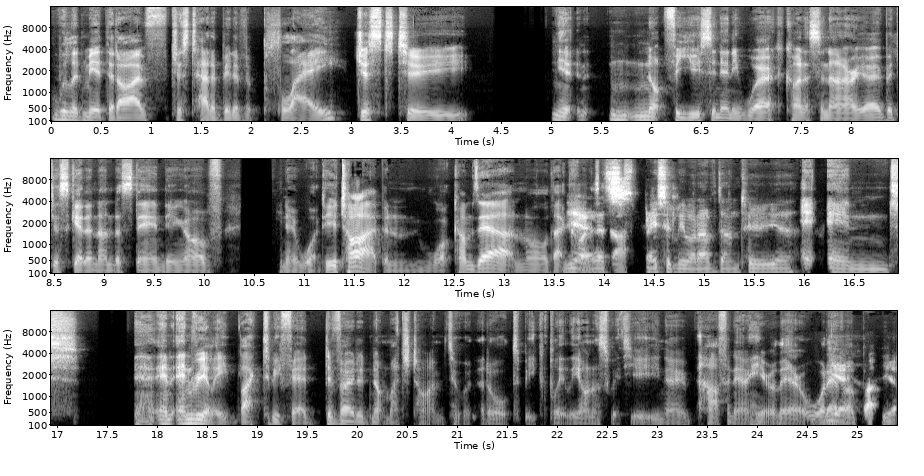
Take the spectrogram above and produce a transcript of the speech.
will admit that I've just had a bit of a play just to yeah, not for use in any work kind of scenario, but just get an understanding of you know what do you type and what comes out and all that yeah, kind of that's basically what I've done too. Yeah, and and and really, like to be fair, devoted not much time to it at all. To be completely honest with you, you know, half an hour here or there or whatever. Yeah, but yeah,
